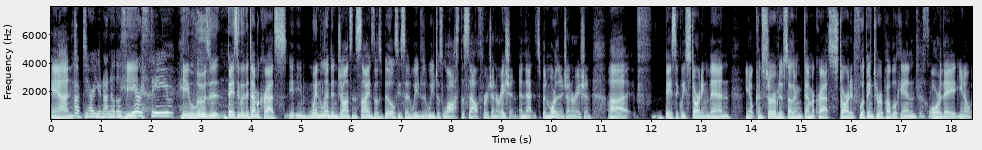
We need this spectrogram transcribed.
and How dare you not know those He- years, Steve? he loses. Basically, the Democrats, when Lyndon Johnson signs those bills, he said we we just lost the South for a generation, and that's been more than a generation. Uh, f- basically, starting then, you know, conservative Southern Democrats started flipping to Republican, or they, you know,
